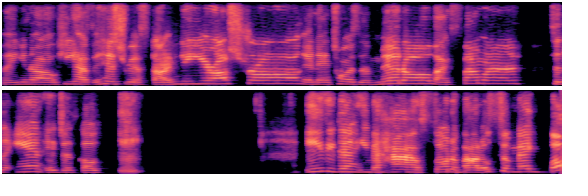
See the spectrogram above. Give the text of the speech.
But you know, he has a history of starting the year off strong and then towards the middle, like summer, to the end, it just goes. Easy didn't even have soda bottles to make bowls.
